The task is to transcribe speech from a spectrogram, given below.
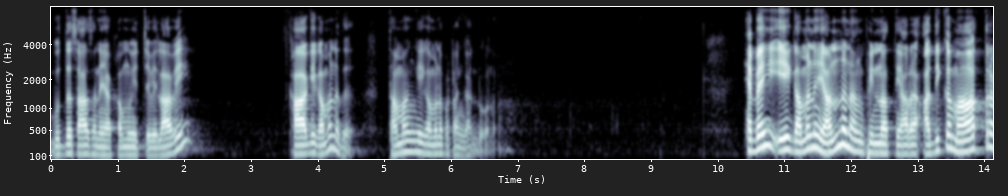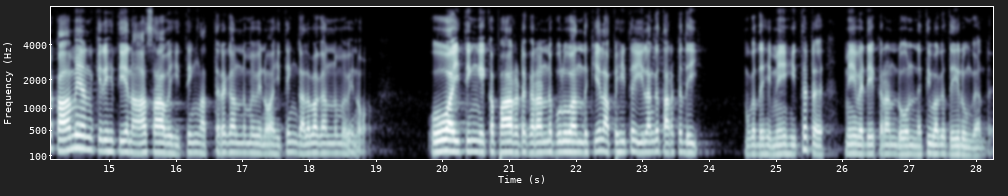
බුද්ධ ශාසනයක් හමු වෙච්ච වෙලාවේ කාගේ ගමනද? තමන්ගේ ගමන පටන් ගන්න ඕන. හැබැයි ඒ ගමන යන්න නම් පින්වත්නි අර අධික මාත්‍ර කාමයන් කෙරෙහි තියෙන ආසාව හිතෙන් අත්තර ගන්නම වෙනවා හිතෙන් ගලව ගන්නම වෙනවා. ඕවා ඉතින් එකපාරට කරන්න පුළුවන්ද කියලා අපේ හිත ඊළඟ තර්ක දෙයි. මොකද මේ හිතට මේ වැඩේ කරන්න ඕන නැති වගේ තේරුම් ගන්න.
